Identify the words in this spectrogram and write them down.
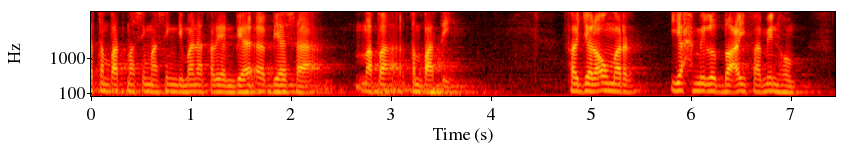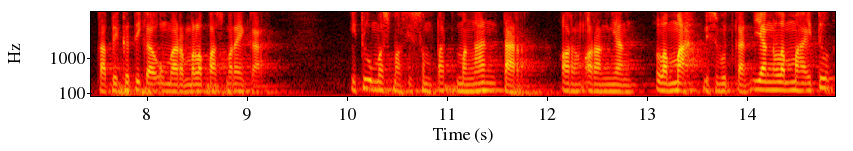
ke tempat masing-masing di mana kalian eh, biasa apa tempati. Fajala Umar yahmilu dha'ifa minhum. Tapi ketika Umar melepas mereka, itu Umar masih sempat mengantar orang-orang yang lemah disebutkan. Yang lemah itu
